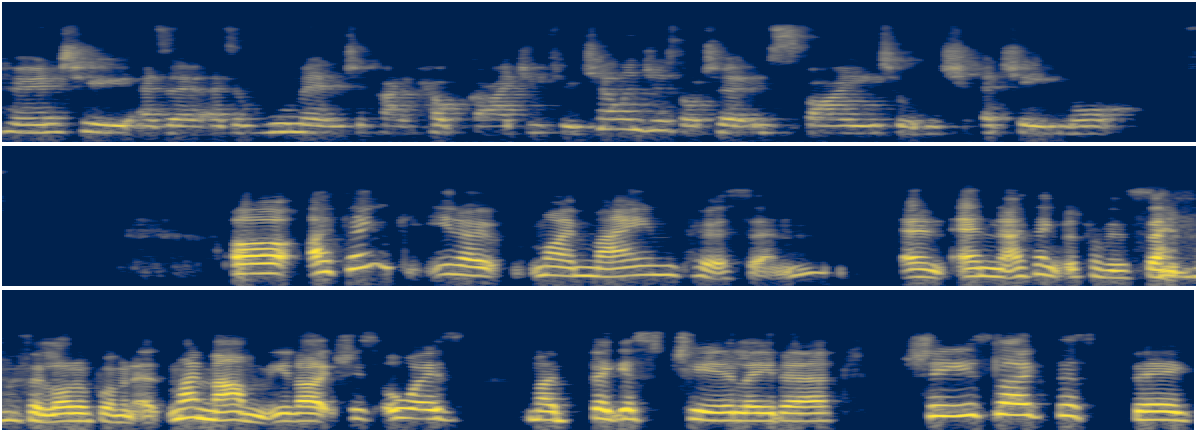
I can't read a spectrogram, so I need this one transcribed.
turn to as a as a woman to kind of help guide you through challenges or to inspire you to achieve more uh, I think you know my main person, and and I think it's probably the same with a lot of women. My mum, you know, like she's always my biggest cheerleader. She's like this big,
